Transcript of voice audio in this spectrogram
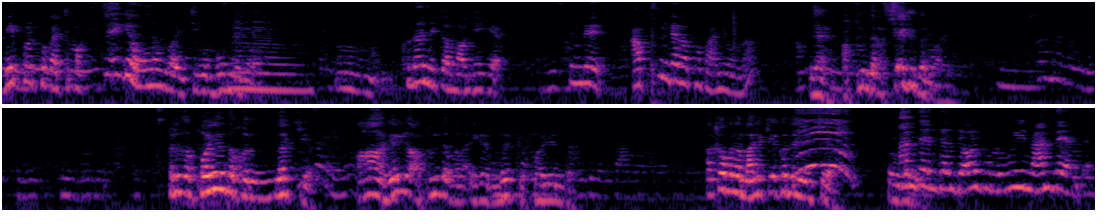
밑불도 같이 막 세게 오는 거예요 지금 몸에. 음, 음. 그러니까 막 이게 근데 아픈 데가 더 많이 오나? 예, 아픈 데가 세게 들어와요. 그래서 본인도 그 느껴. 아, 여기가 아픈 데구나. 이게 느껴, 본인도. 아까보다 많이 깨끗해졌지? 얼굴이. 안돼 안돼 안돼 얼굴 위는 안돼 안돼.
